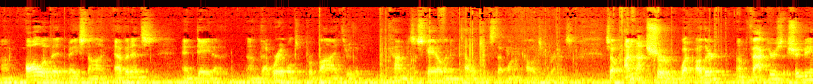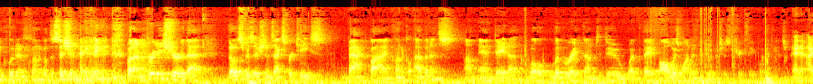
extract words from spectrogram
Um, all of it based on evidence and data um, that we're able to provide through the economies of scale and intelligence that One Oncology brings. So I'm not sure what other um, factors should be included in clinical decision making, but I'm pretty sure that those physicians' expertise backed by clinical evidence um, and data will liberate them to do what they've always wanted to do, which is treat people with cancer. And I,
